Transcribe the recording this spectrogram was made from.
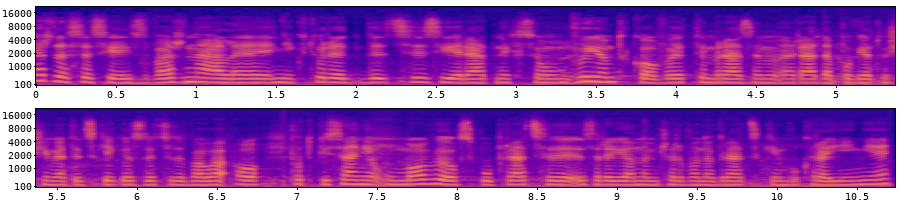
Każda sesja jest ważna, ale niektóre decyzje radnych są wyjątkowe. Tym razem Rada Powiatu Siemiatyckiego zdecydowała o podpisaniu umowy o współpracy z rejonem czerwonogradzkim w Ukrainie.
